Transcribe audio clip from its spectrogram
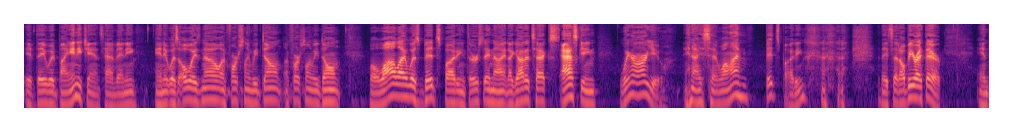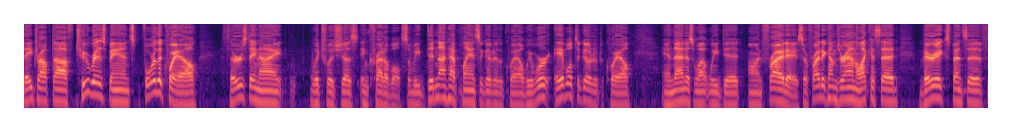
if they would by any chance have any. And it was always no, unfortunately we don't. Unfortunately we don't. Well, while I was bid spotting Thursday night, I got a text asking, where are you? And I said, well, I'm bid spotting. they said, I'll be right there. And they dropped off two wristbands for the quail Thursday night, which was just incredible. So we did not have plans to go to the Quail. We were able to go to the Quail, and that is what we did on Friday. So Friday comes around, and like I said, very expensive.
